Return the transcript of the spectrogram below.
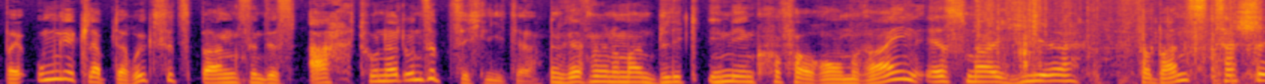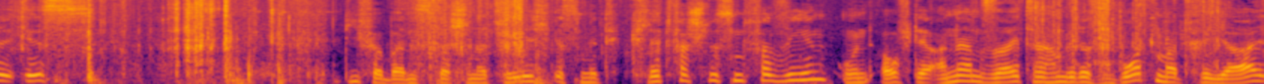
Bei umgeklappter Rücksitzbank sind es 870 Liter. Dann werfen wir nochmal einen Blick in den Kofferraum rein. Erstmal hier Verbandstasche ist die Verbandstasche natürlich ist mit Klettverschlüssen versehen und auf der anderen Seite haben wir das Bordmaterial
